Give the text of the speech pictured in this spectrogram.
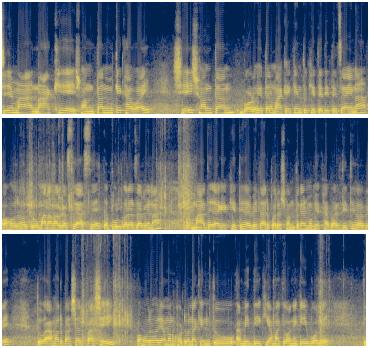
যে মা না খেয়ে সন্তানকে খাওয়ায়, সেই সন্তান বড় হয়ে তার মাকে কিন্তু খেতে দিতে চায় না। অহরহর প্রমাণ আমার কাছে আছে, তা ভুল করা যাবে না। মাদের আগে খেতে হবে, তারপরে সন্তানের মুখে খাবার দিতে হবে। তো আমার বাসার পাশেই অহরহর এমন ঘটনা কিন্তু আমি দেখি, আমাকে অনেকেই বলে। তো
